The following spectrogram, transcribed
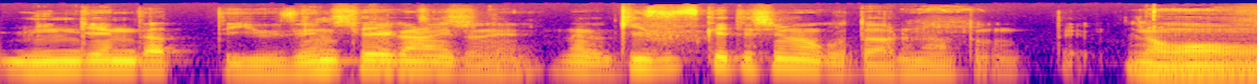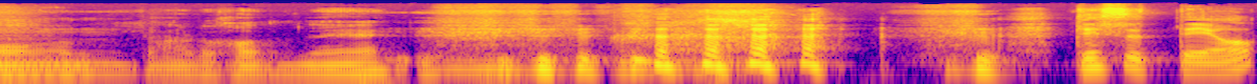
人間だっていう前提がないとね、なんか傷つけてしまうことあるなと思って。おー、なるほどね。ですってよ。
